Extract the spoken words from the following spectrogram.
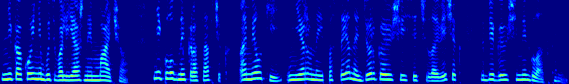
Не какой-нибудь вальяжный мачо, не клубный красавчик, а мелкий, нервный, постоянно дергающийся человечек с бегающими глазками.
